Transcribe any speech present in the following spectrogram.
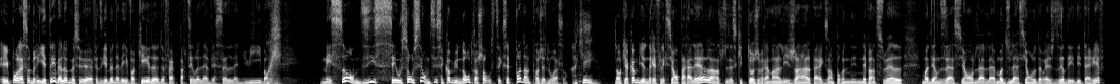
Et pour la sobriété, ben là, M. Fitzgibbon avait évoqué de, de faire partir le lave-vaisselle la nuit. Bon. Mais ça, on me dit, c'est ça aussi, on me dit, c'est comme une autre chose, tu sais, que c'est pas dans le projet de loi, ça. OK. Donc, il y a comme il y a une réflexion parallèle entre ce qui touche vraiment les gens, par exemple, pour une, éventuelle modernisation, de la, modulation, devrais-je dire, des, tarifs,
